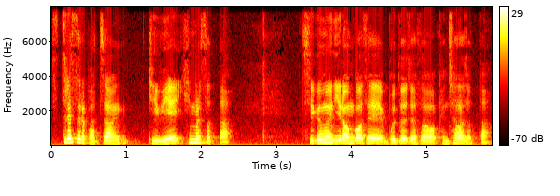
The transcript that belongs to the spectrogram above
스트레스를 받지 않기 위해 힘을 썼다. 지금은 이런 것에 묻어져서 괜찮아졌다.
